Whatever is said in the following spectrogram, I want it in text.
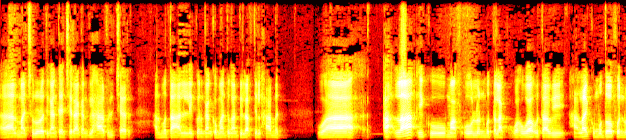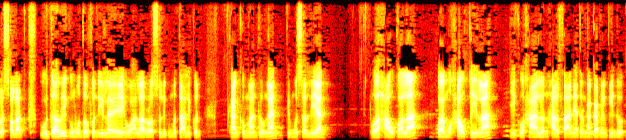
al majrur kan den jerakan bi harfil jar. Al muta'alliqun kang gumantungan bilafdil hamad. Wa a'la iku maf'ulun mutlak wa huwa utawi ala iku mudhafun wa salat utawi iku mudhafun ilaih wa ala rasul iku kang gumantungan bi musallian wa hauqala wa muhauqila iku halun hal saniyatun kang kaping pindho.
